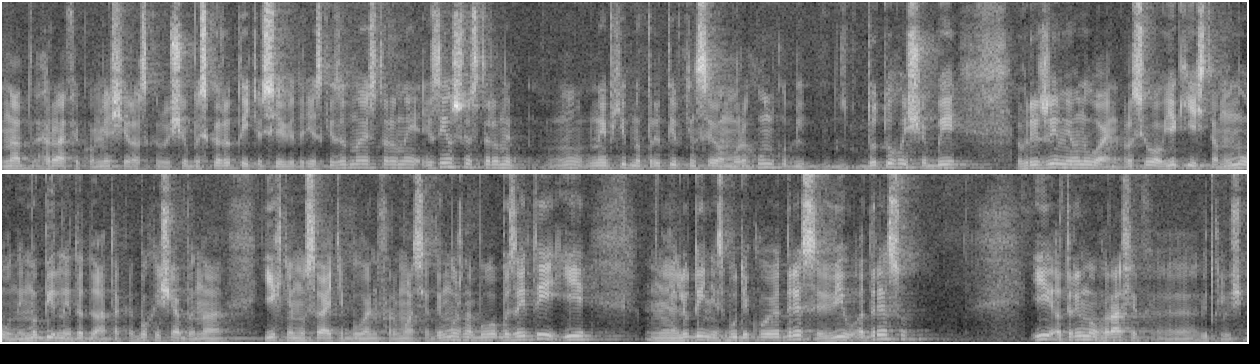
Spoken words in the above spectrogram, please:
над графіком. Я ще раз кажу, щоб скоротити усі відрізки з одної сторони, і з іншої сторони, ну необхідно прийти в кінцевому рахунку до того, щоби в режимі онлайн працював якийсь там умовний мобільний додаток, або хоча б на їхньому сайті була інформація, де можна було би зайти і е, людині з будь-якої адреси ввів адресу і отримав графік е, відключень.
